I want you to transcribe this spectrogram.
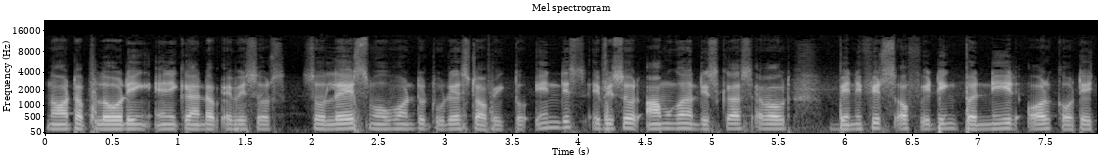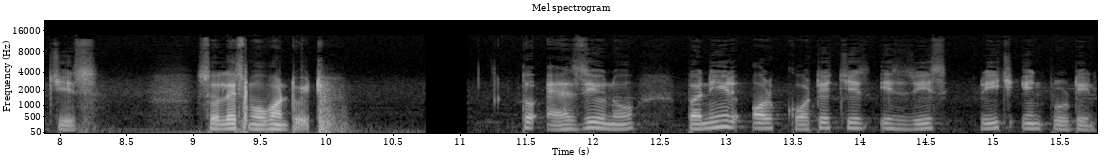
not uploading any kind of episodes. So let's move on to today's topic. So in this episode i'm gonna discuss about benefits of eating paneer or cottage cheese so let's move on to it so as you know paneer or cottage cheese is rich, rich in protein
